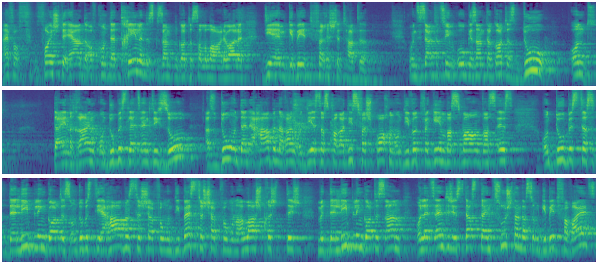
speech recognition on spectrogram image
Einfach feuchte Erde aufgrund der Tränen des Gesandten Gottes, sallallahu alaihi wa die er im Gebet verrichtet hatte. Und sie sagte zu ihm, O Gesandter Gottes, du und dein Rang und du bist letztendlich so, also du und dein erhabener Rang und dir ist das Paradies versprochen und dir wird vergeben, was war und was ist und du bist das, der Liebling Gottes und du bist die erhabenste Schöpfung und die beste Schöpfung und Allah spricht dich mit der Liebling Gottes an und letztendlich ist das dein Zustand, dass du im Gebet verweilst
